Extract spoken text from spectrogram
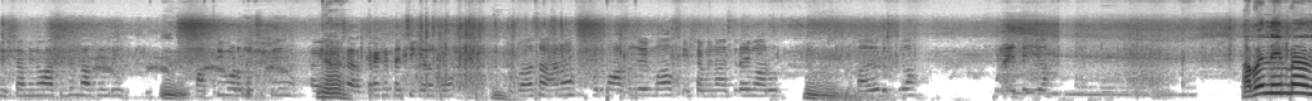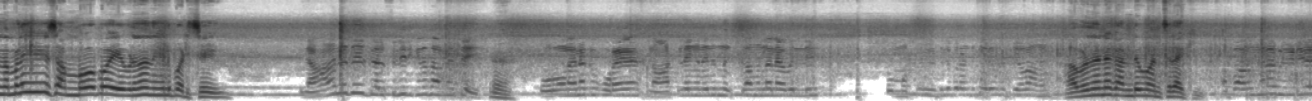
ഫിഷ് അമിനോ ആസിഡ് ഉണ്ടാക്കുന്നുണ്ട്. മത്തി കൊടുന്ന് വെച്ചിട്ട് ശർക്കര ഒക്കെ ടച്ചിക്കണം ഇപ്പോൾ ഇപ്പൊ. ആ സാധനം ഒരു മാസം കഴിയുമ്പോ ആസിഡായി മാറും. അത് എടുക്കുക ഫ്രൈ ചെയ്യുക. അപ്പൊ നമ്മൾ ഈ സംഭവം ഇപ്പൊ എവിടുന്നാണ് നിങ്ങൾ പഠിച്ചത് ഞാനിത് ഗൾഫിലിരിക്കുന്ന സമയത്തേ ആ. കൊറോണയിലൊക്കെ കൊറേ നാട്ടിലെങ്ങനെയും നിക്കാന്നുള്ള ലെവലിൽ അവിടെ തന്നെ കണ്ട് മനസ്സിലാക്കി. അപ്പൊ അങ്ങനെ വീഡിയോ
